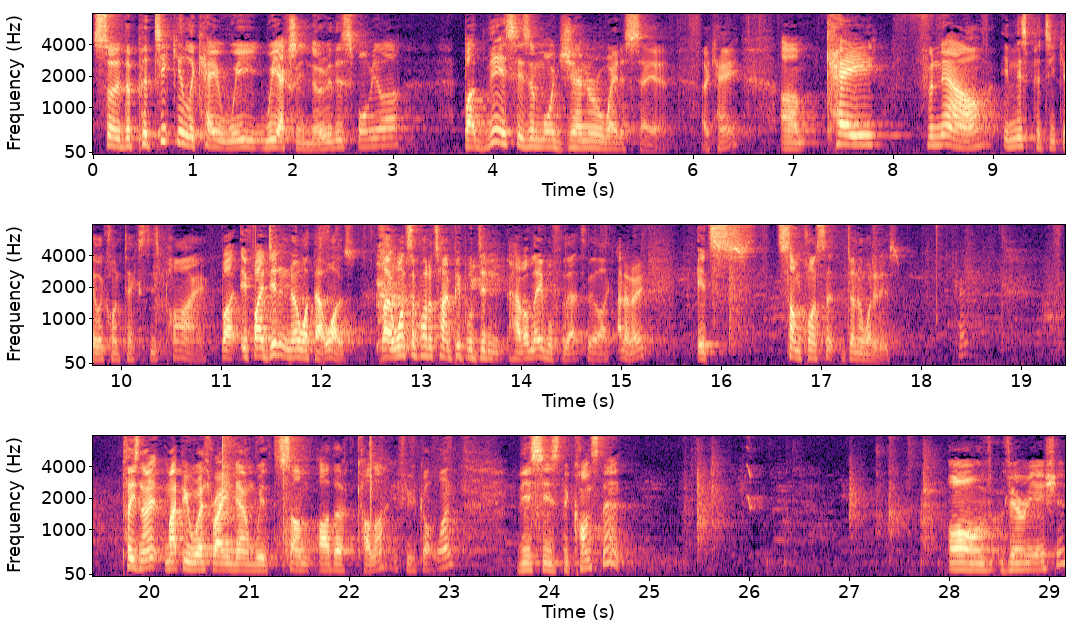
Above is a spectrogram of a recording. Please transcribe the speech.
so the particular k we we actually know this formula, but this is a more general way to say it. Okay, um, k for now in this particular context is pi. But if I didn't know what that was, like once upon a time people didn't have a label for that, so they're like, I don't know, it's some constant, don't know what it is. Okay. Please note, might be worth writing down with some other color if you've got one. This is the constant of variation.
